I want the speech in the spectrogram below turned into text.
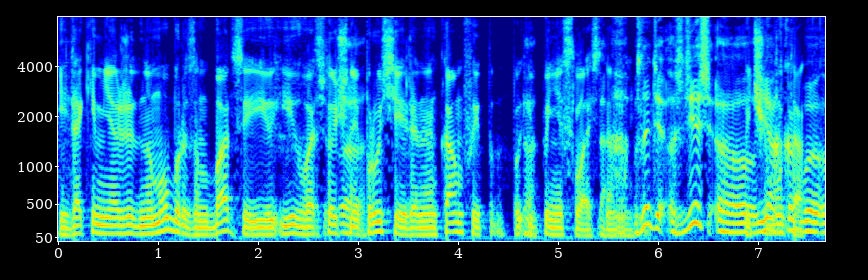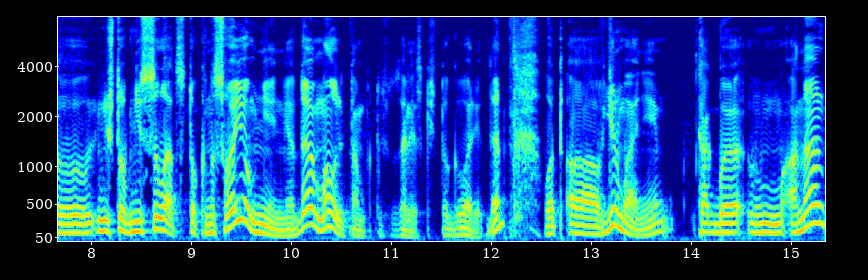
и таким неожиданным образом бац, и, и в Восточной значит, Пруссии Рененкамф и, да. и понеслась. Да. Там. Вы знаете, здесь э, Почему я как так? бы, э, чтобы не ссылаться только на свое мнение, да, мало ли там кто Залезский что говорит, да, вот а в Германии как бы она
